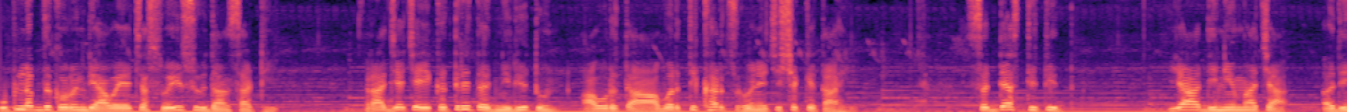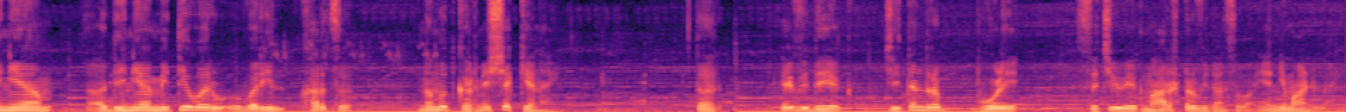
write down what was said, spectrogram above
उपलब्ध करून द्यावयाच्या सोयीसुविधांसाठी राज्याच्या एकत्रित निधीतून आवर्त आवर्ती खर्च होण्याची शक्यता आहे. सध्या स्थितीत या अधिनियमाच्या अधिनियम अधिनियमितीवर वरील खर्च नमूद करणे शक्य नाही. तर हे विधेयक जितेंद्र भोळे सचिव एक महाराष्ट्र विधानसभा यांनी मांडलं आहे.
